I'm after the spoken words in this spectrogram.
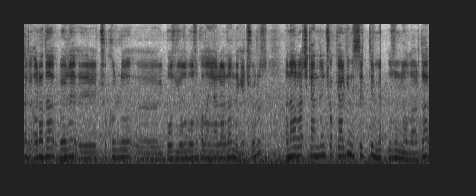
Tabii arada böyle e, çukurlu, e, boz, yolu bozuk olan yerlerden de geçiyoruz. Hani araç kendini çok gergin hissettirmiyor. Uzun yollarda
